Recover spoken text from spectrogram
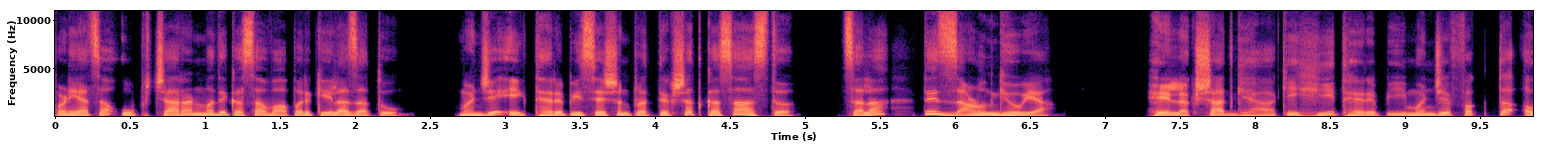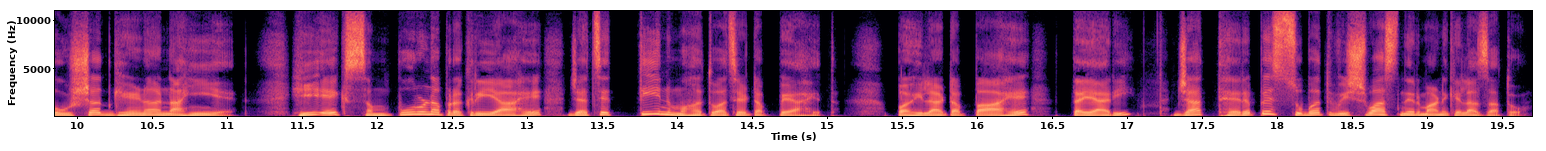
पण याचा उपचारांमध्ये कसा वापर केला जातो? म्हणजे एक थेरपी सेशन प्रत्यक्षात कसं असतं? चला ते जाणून घेऊया. हे लक्षात घ्या की ही थेरपी म्हणजे फक्त औषध घेणं नाहीये. ही एक संपूर्ण प्रक्रिया आहे ज्याचे तीन महत्त्वाचे टप्पे आहेत. पहिला टप्पा आहे तयारी ज्यात थेरपिस्टसोबत विश्वास निर्माण केला जातो.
